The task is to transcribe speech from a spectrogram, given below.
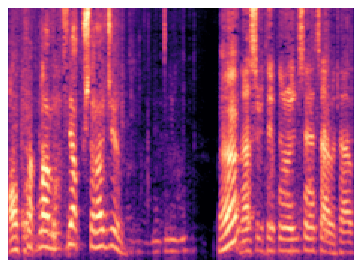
Alçaklar nasıl yapmışlar hacı? He? Nasıl bir teknoloji sen sabit abi.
